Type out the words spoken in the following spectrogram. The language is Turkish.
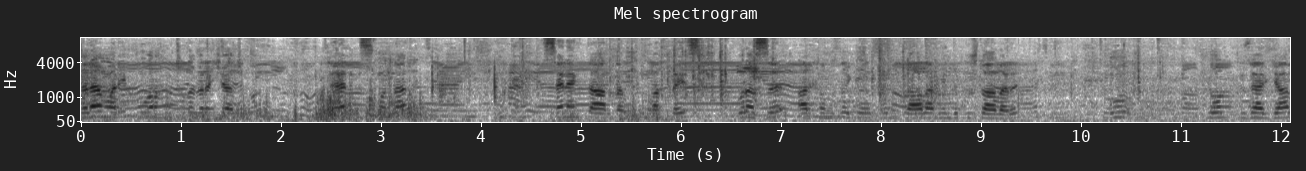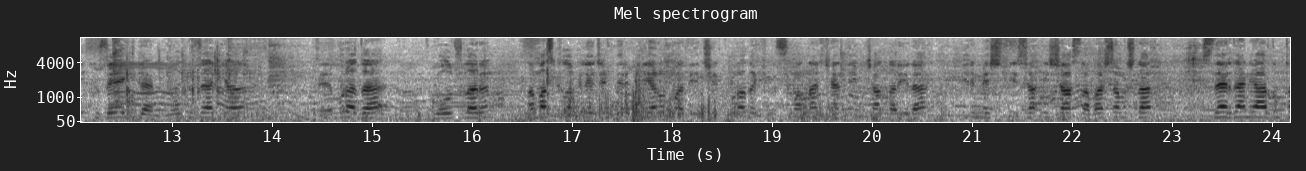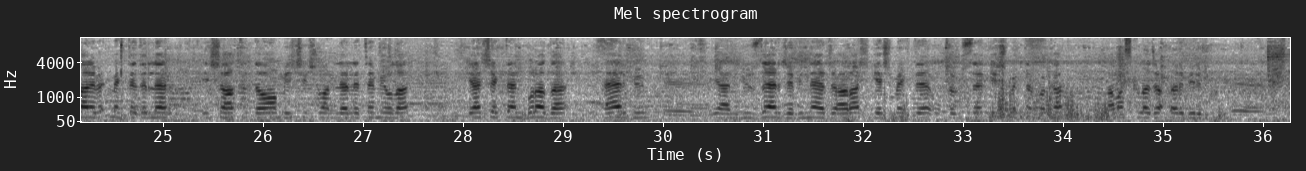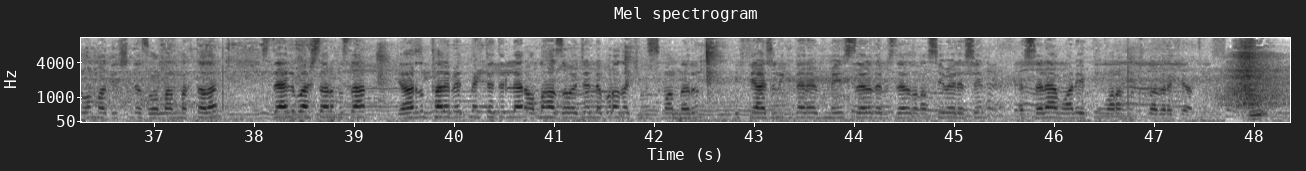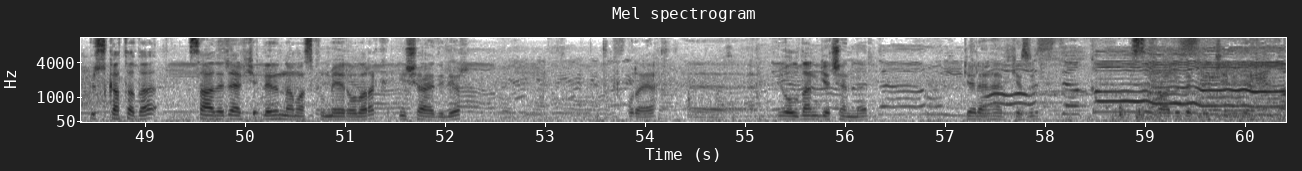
Selamun Aleyküm ve Rahmetullah Berekatuhu. Değerli Müslümanlar, bugün Selenk Dağı'nda bulunmaktayız. Burası arkamızda gördüğünüz dağlar Mindikuş Dağları. Bu yol güzergahı kuzeye giden yol güzergahı. Ee, burada yolcuların namaz kılabilecekleri bir yer olmadığı için buradaki Müslümanlar kendi imkanlarıyla bir inşa- inşasına başlamışlar. Sizlerden yardım talep etmektedirler. İnşaatın devamı için şu an ilerletemiyorlar. Gerçekten burada her gün e, yani yüzlerce binlerce araç geçmekte, otobüsler geçmekte fakat namaz kılacakları bir e, meşru olmadığı için de zorlanmaktalar. Değerli başlarımızdan yardım talep etmektedirler. Allah Azze ve Celle buradaki Müslümanların ihtiyacını giderebilmeyi sizlere de bizlere de nasip eylesin. Esselamu Aleyküm ve Rahmetullahi ve Berekatuhu. Bu üst kata da sadece erkeklerin namaz kılma yeri olarak inşa ediliyor. Buraya e, yoldan geçenler, gelen herkesin istifade edebileceği bir yer.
